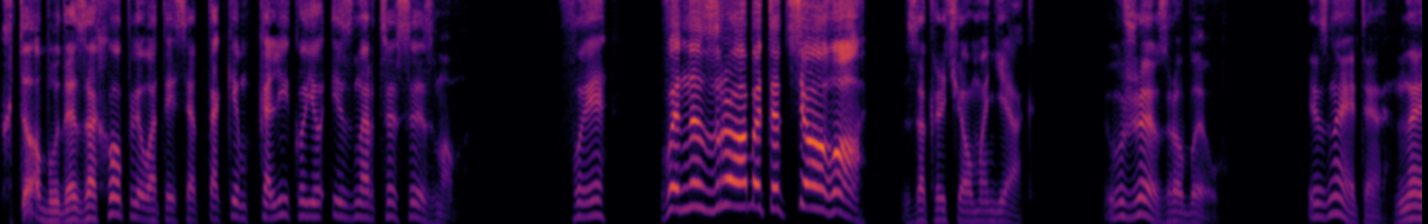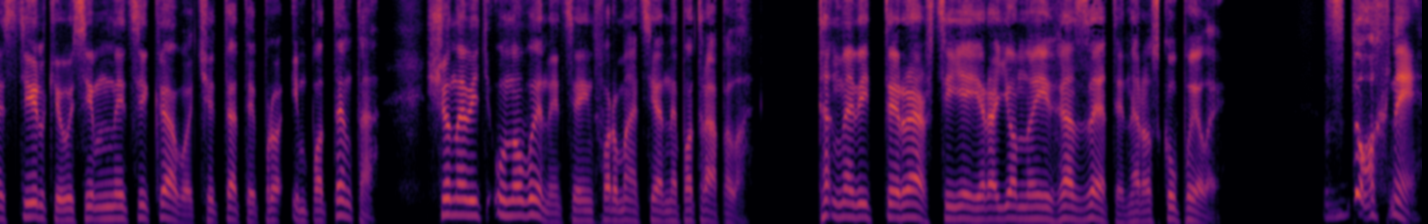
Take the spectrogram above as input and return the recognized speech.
Хто буде захоплюватися таким калікою із нарцисизмом? Ви ви не зробите цього. закричав маньяк. Вже зробив. І знаєте, настільки усім не цікаво читати про імпотента, що навіть у новини ця інформація не потрапила. Та навіть тираж цієї районної газети не розкупили. Здохни,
